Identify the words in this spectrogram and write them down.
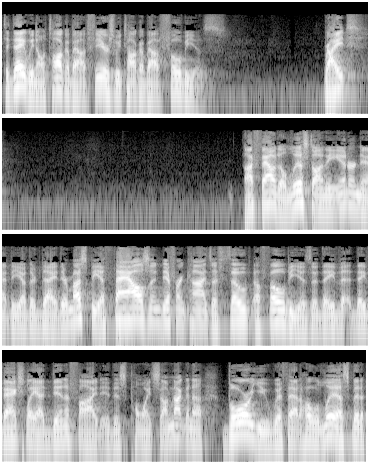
Today, we don't talk about fears, we talk about phobias. Right? I found a list on the internet the other day. There must be a thousand different kinds of, phobias that they've, they've actually identified at this point. So I'm not going to bore you with that whole list, but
